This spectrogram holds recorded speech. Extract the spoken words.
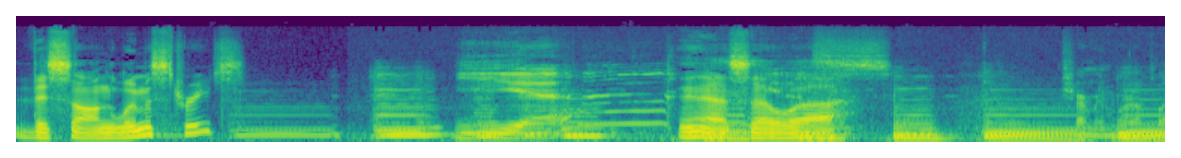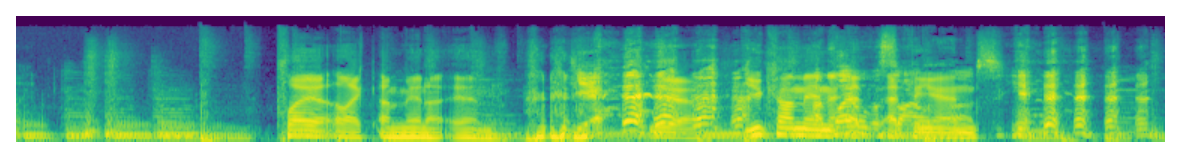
this song, Loomis Street. Yeah. Yeah. So uh, Play it like a minute in. Yeah. yeah, you come in at, the at the end. Yeah.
